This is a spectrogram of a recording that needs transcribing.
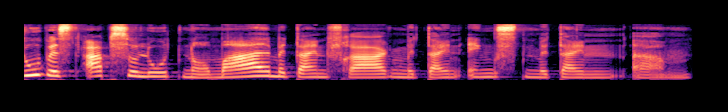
Du bist absolut normal mit deinen Fragen, mit deinen Ängsten, mit deinen, ähm,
